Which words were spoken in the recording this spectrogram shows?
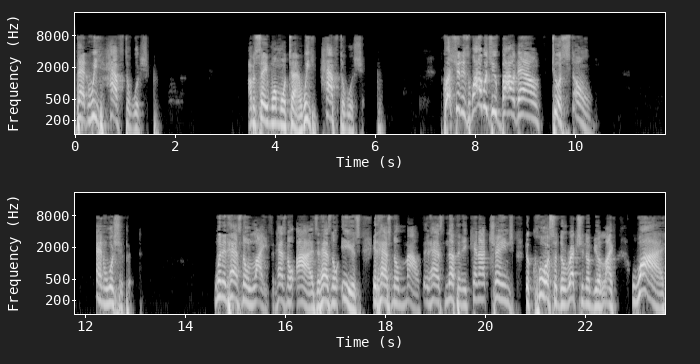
that we have to worship. I'm going to say it one more time. We have to worship. Question is, why would you bow down to a stone and worship it? When it has no life, it has no eyes, it has no ears, it has no mouth, it has nothing. It cannot change the course or direction of your life. Why?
